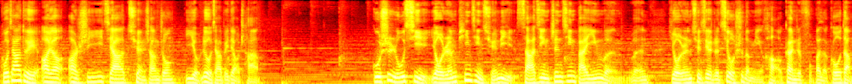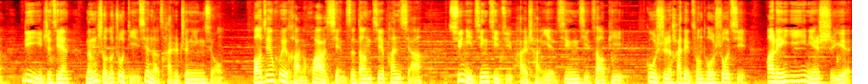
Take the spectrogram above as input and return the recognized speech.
国家队二幺二十一家券商中已有六家被调查。股市如戏，有人拼尽全力撒进真金白银稳稳，有人却借着救市的名号干着腐败的勾当。利益之间能守得住底线的才是真英雄。保监会喊话险资当接盘侠。虚拟经济举牌产业经济遭批，故事还得从头说起。二零一一年十月，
